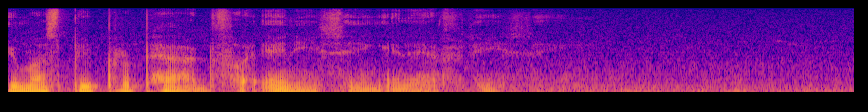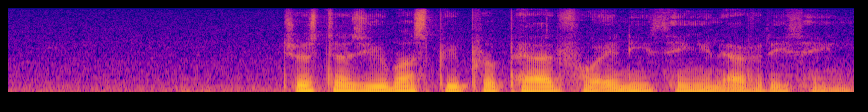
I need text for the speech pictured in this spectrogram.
You must be prepared for anything and everything. Just as you must be prepared for anything and everything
